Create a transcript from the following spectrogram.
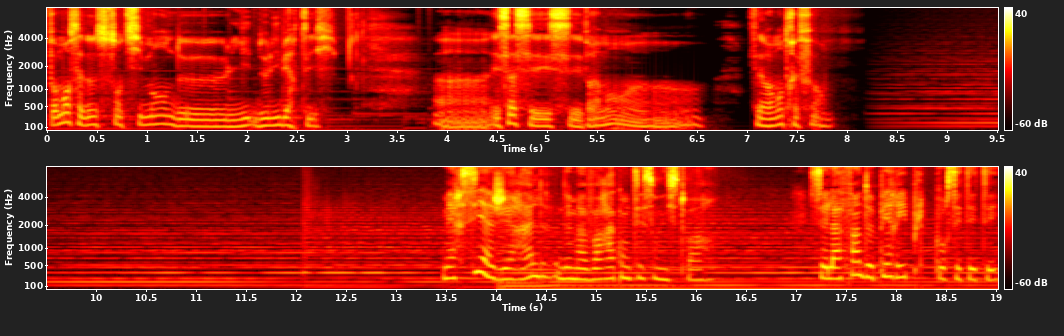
vraiment ça donne ce sentiment de liberté. Euh, et ça c'est vraiment, euh, vraiment très fort. Merci à Gérald de m'avoir raconté son histoire. C'est la fin de Périple pour cet été.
